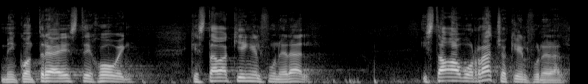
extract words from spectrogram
me encontré a este joven que estaba aquí en el funeral y estaba borracho aquí en el funeral.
